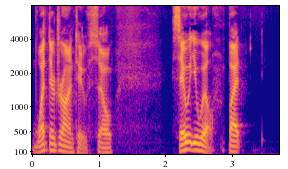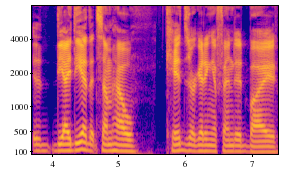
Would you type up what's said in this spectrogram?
what they're drawn to. So say what you will, but uh, the idea that somehow kids are getting offended by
